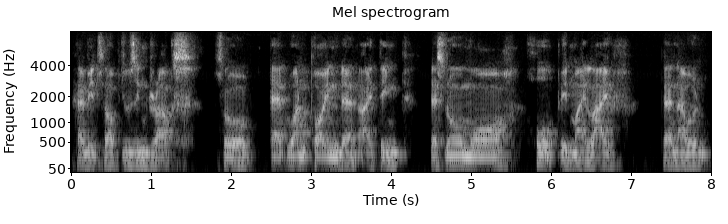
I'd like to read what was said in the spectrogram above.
habits of using drugs. So at one point that I think there's no more hope in my life, then I would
